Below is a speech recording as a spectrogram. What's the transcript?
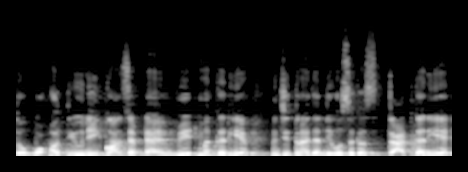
तो बहुत यूनिक कॉन्सेप्ट है वेट मत करिए, जितना जल्दी हो सके स्टार्ट करिए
